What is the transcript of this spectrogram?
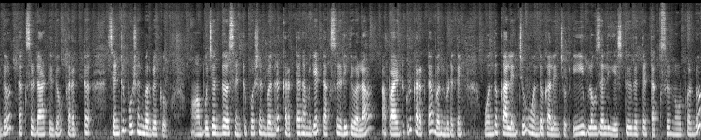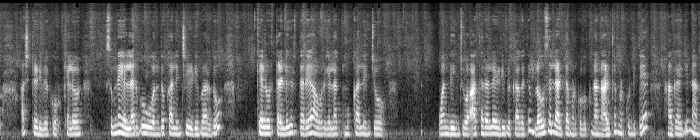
ಇದು ಟಕ್ಸ್ ಡಾಟ್ ಇದು ಕರೆಕ್ಟ್ ಸೆಂಟ್ರ್ ಪೋರ್ಷನ್ ಬರಬೇಕು. ಭುಜದ ಸೆಂಟ್ರ್ ಪೋರ್ಷನ್ ಬಂದರೆ ಕರೆಕ್ಟಾಗಿ ನಮಗೆ ಟಕ್ಸ್ ಹಿಡಿತೀವಲ್ಲ, ಆ ಪಾಯಿಂಟ್ಗಳು ಕರೆಕ್ಟಾಗಿ ಬಂದುಬಿಡುತ್ತೆ. ಒಂದು ಕಾಲು ಇಂಚು ಒಂದು ಕಾಲು ಇಂಚು ಈ ಬ್ಲೌಸಲ್ಲಿ ಎಷ್ಟು ಇರುತ್ತೆ ಟಕ್ಸ್ ನೋಡಿಕೊಂಡು ಅಷ್ಟು ಹಿಡಿಬೇಕು. ಕೆಲವು ಸುಮ್ಮನೆ ಎಲ್ಲರಿಗೂ ಒಂದು ಕಾಲು ಇಂಚು ಹಿಡಿಬಾರ್ದು. ಕೆಲವ್ರು ತಳ್ಳಿರ್ತಾರೆ, ಅವ್ರಿಗೆಲ್ಲ ಮುಕ್ಕಾಲು ಇಂಚು ಒಂದು ಇಂಚು ಆ ಥರ ಎಲ್ಲ ಹಿಡಿಬೇಕಾಗತ್ತೆ. ಬ್ಲೌಸಲ್ಲಿ ಅಳತೆ ಮಾಡ್ಕೋಬೇಕು. ನಾನು ಅಳತೆ ಮಾಡ್ಕೊಂಡಿದ್ದೆ, ಹಾಗಾಗಿ ನಾನು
